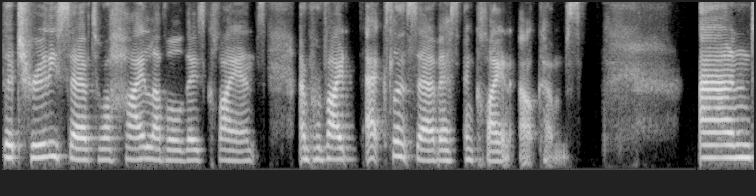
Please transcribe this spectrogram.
that truly serve to a high level those clients and provide excellent service and client outcomes. And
